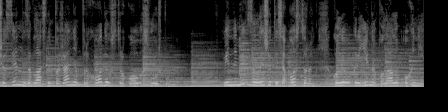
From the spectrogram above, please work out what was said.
що син за власним бажанням проходив строкову службу. Він не міг залишитися осторонь, коли Україна палала в огні.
